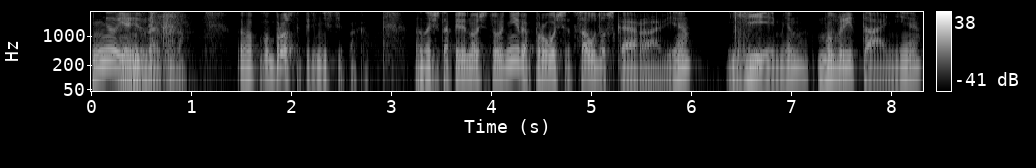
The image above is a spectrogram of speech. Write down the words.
Ну, я не знаю куда. Просто перенести пока. Значит, о переносе турнира просят Саудовская Аравия, Йемен, Мавритания,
